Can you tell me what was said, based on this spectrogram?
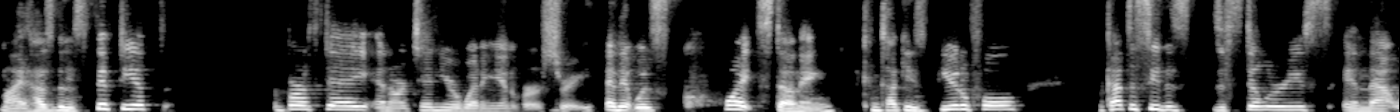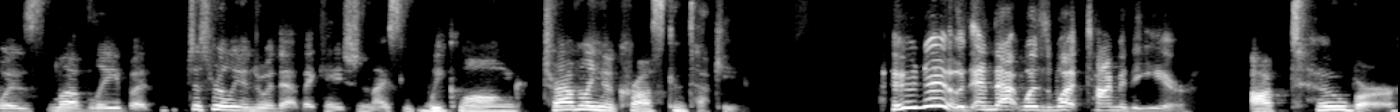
my husband's 50th birthday and our 10 year wedding anniversary. And it was quite stunning. Kentucky's beautiful. I got to see the distilleries, and that was lovely, but just really enjoyed that vacation. Nice week long traveling across Kentucky. Who knew? And that was what time of the year? October.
